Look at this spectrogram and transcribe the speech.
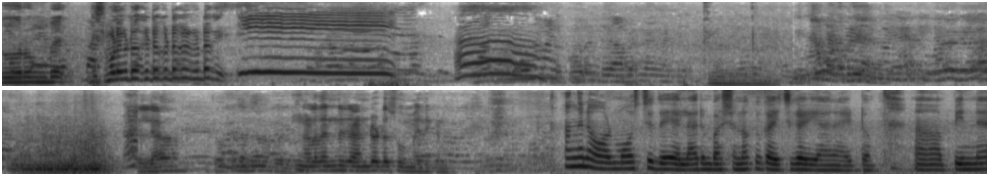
കുറുമ്പ്. വിഷ്മോളെ കിട്ടോ കിട്ടോ കിട്ടോ കിട്ടോ അല്ല. നിങ്ങളെ തന്നെ രണ്ടോട്ട് സൂം ചെയ്തിക്കണം അങ്ങനെ ഓൾമോസ്റ്റ് ഇത് എല്ലാവരും ഭക്ഷണമൊക്കെ കഴിച്ച് കഴിയാനായിട്ടും. പിന്നെ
